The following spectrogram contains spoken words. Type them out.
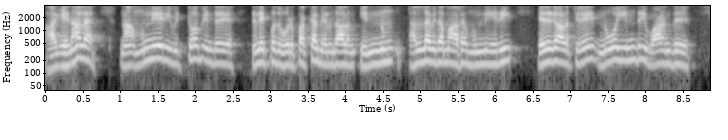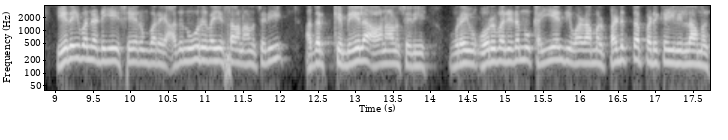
ஆகையினால நாம் முன்னேறி விட்டோம் என்று நினைப்பது ஒரு பக்கம் இருந்தாலும் இன்னும் நல்ல விதமாக முன்னேறி எதிர்காலத்திலே நோயின்றி வாழ்ந்து இறைவனடியை சேரும் வரை அது நூறு வயசானாலும் சரி அதற்கு மேலே ஆனாலும் சரி உரை ஒருவனிடமும் கையேந்தி வாழாமல் படுத்த படுக்கையில் இல்லாமல்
